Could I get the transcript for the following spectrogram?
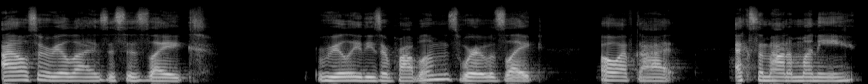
I also realized this is like really these are problems where it was like, Oh, I've got X amount of money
